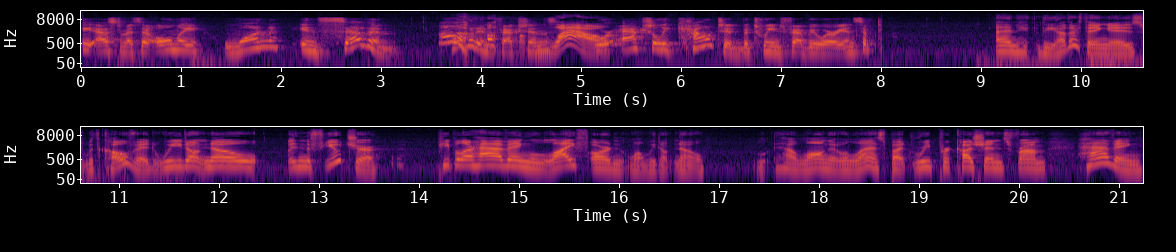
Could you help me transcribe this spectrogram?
The estimates that only one in seven COVID oh, infections wow. were actually counted between February and September. And the other thing is with COVID, we don't know in the future. People are having life, or, well, we don't know how long it will last, but repercussions from having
